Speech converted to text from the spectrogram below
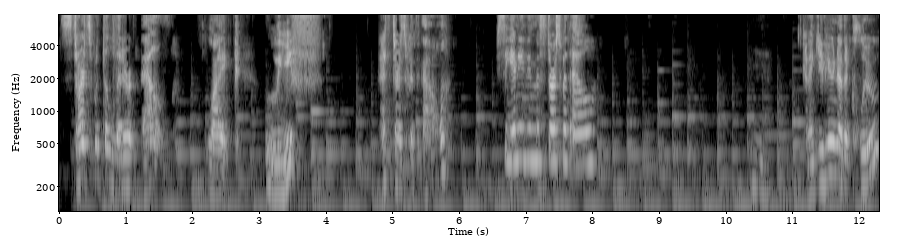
Starts with the letter L, like leaf. That starts with L. See anything that starts with L? Hmm. Can I give you another clue?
